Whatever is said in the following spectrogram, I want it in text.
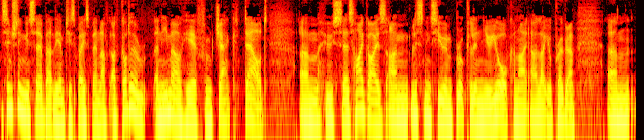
It's interesting you say about the empty space, Ben. I've, I've got a, an email here from Jack Dowd um, who says, Hi guys, I'm listening to you in Brooklyn, New York, and I, I like your program. Um,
